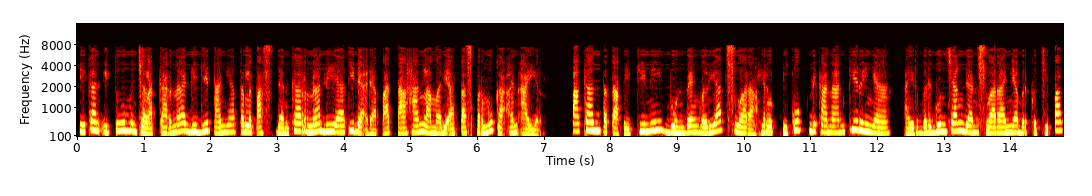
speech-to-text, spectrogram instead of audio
Ikan itu mencelat karena gigitannya terlepas dan karena dia tidak dapat tahan lama di atas permukaan air. Akan tetapi kini Bun Beng melihat suara hiruk pikuk di kanan kirinya, air berguncang dan suaranya berkecipak,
